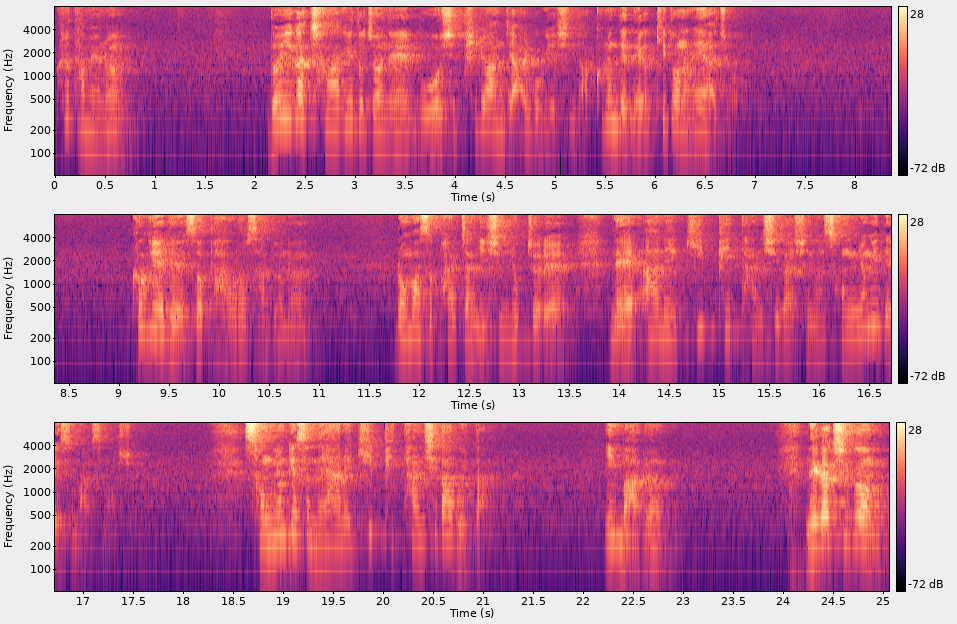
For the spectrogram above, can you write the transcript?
그렇다면은 너희가 청하기도 전에 무엇이 필요한지 알고 계신다. 그런데 내가 기도는 해야죠. 거기에 대해서 바오로 사도는 로마서 8장 26절에 내 안에 깊이 탄식하시는 성령에 대해서 말씀하셔요. 성령께서 내 안에 깊이 탄식하고 있다는 거예요. 이 말은 내가 지금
